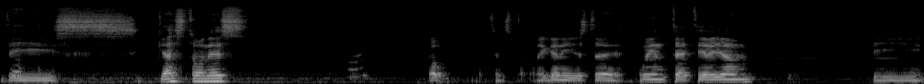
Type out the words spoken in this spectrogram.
the Gastornis. Oh, that's we're going to use the Wind Uintatherium, the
